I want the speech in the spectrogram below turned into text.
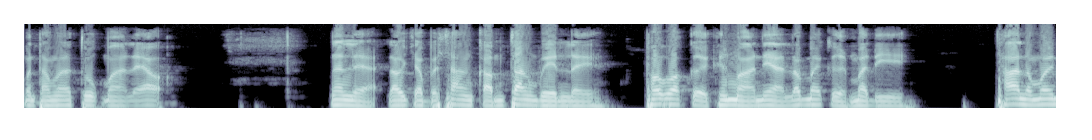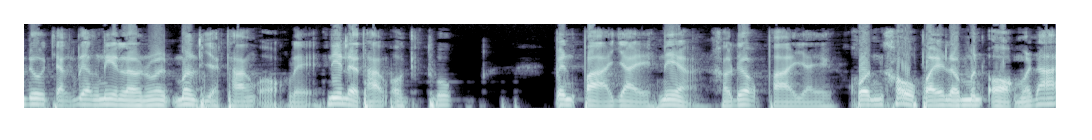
มันทำมาถูกมาแล้ว นั่นแหละ เราจะไปสร้างกรรมสร้างเวรเลย เพราะว่าเกิดขึ้นมาเนี่ยแล้วไม่เกิดมาดี ถ้าเราไม่ดูจากเรื่องนี้เราไม่รู้จักทางออกเลย นี่แหละทางออกจากทุกข์เป็นป่าใหญ่เนี่ย เขาเรียกป่าใหญ่ คนเข้าไปแล้วมันออกมาได้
